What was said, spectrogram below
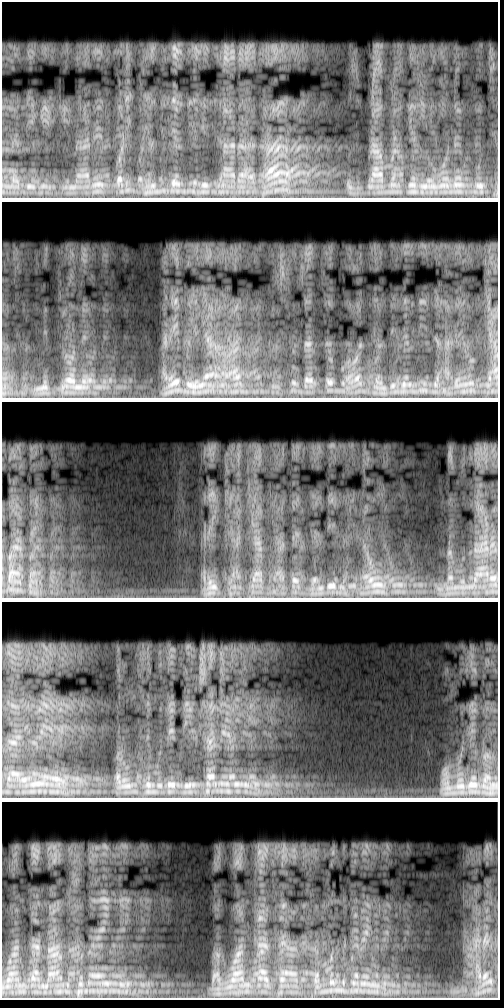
नदी के किनारे, बड़ी जल्दी जल्दी से जा रहा था उस ब्राह्मण के लोगों ने पूछा, मित्रों ने, अरे भैया, आज कृष्ण दत्त तो बहुत जल्दी जल्दी जा रहे हो, क्या बात है? अरे क्या क्या बात है, जल्दी नहाऊं नारद आए हुए हैं और उनसे मुझे दीक्षा लेनी है। वो मुझे भगवान का नाम सुनाएँगे, भगवान का साथ संबंध करेंगे। नारद?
